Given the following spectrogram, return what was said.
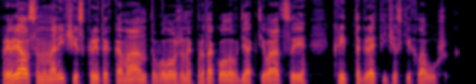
проверялся на наличие скрытых команд, вложенных протоколов деактивации, криптографических ловушек.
